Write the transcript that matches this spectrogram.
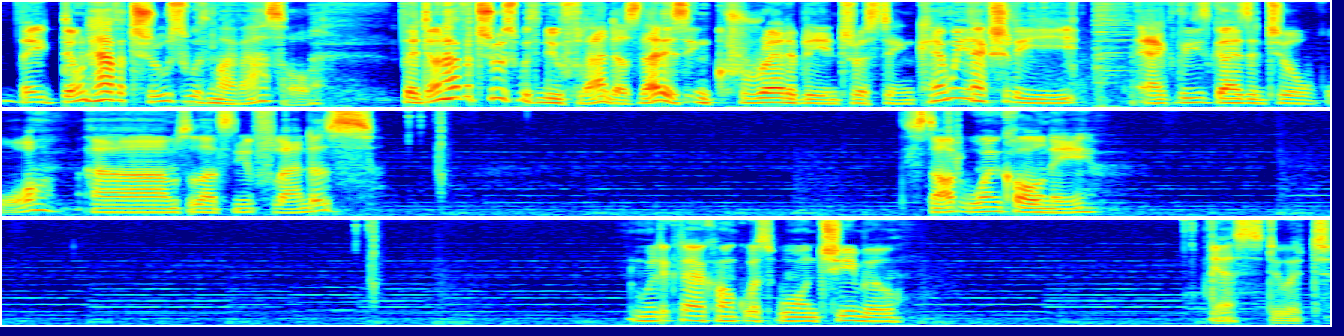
They don't have a truce with my vassal. They don't have a truce with New Flanders. That is incredibly interesting. Can we actually egg these guys into a war? Um, so that's New Flanders. Start one colony. We'll declare conquest war on Chimu. Yes, do it.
